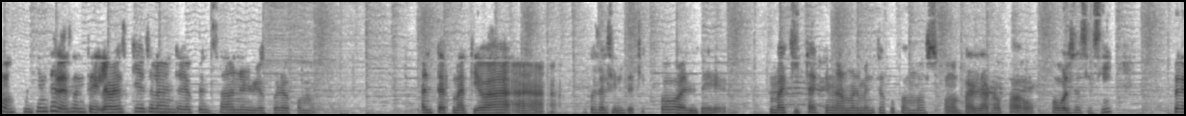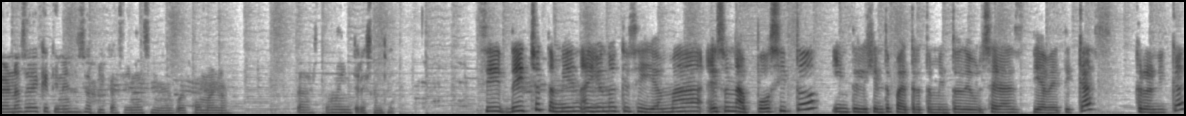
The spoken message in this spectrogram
Oh, es interesante. La verdad es que yo solamente había pensado en el biocuero como alternativa a, pues, al sintético, al de vaquita que normalmente ocupamos como para la ropa o, bolsas así. Pero no sabía que tiene esas aplicaciones en el cuerpo humano. Está, muy interesante. Sí, de hecho también hay uno que se llama, es un apósito inteligente para el tratamiento de úlceras diabéticas crónicas.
